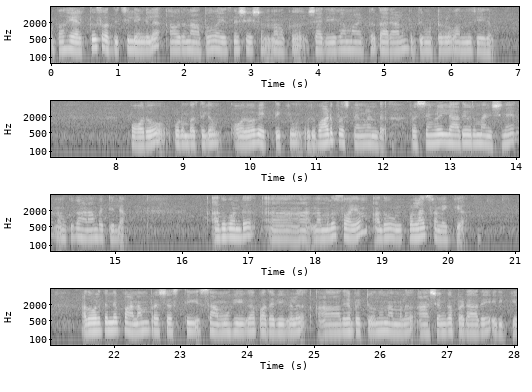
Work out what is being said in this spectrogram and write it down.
അപ്പോൾ ഹെൽത്ത് ശ്രദ്ധിച്ചില്ലെങ്കിൽ ആ ഒരു നാൽപ്പത് വയസ്സിന് ശേഷം നമുക്ക് ശാരീരികമായിട്ട് ധാരാളം ബുദ്ധിമുട്ടുകൾ വന്നു ചേരും. ഓരോ കുടുംബത്തിലും ഓരോ വ്യക്തിക്കും ഒരുപാട് പ്രശ്നങ്ങളുണ്ട്. പ്രശ്നങ്ങളില്ലാതെ ഒരു മനുഷ്യനെ നമുക്ക് കാണാൻ പറ്റില്ല. അതുകൊണ്ട് നമ്മൾ സ്വയം അത് ഉൾക്കൊള്ളാൻ ശ്രമിക്കുക. അതുപോലെ തന്നെ പണം പ്രശസ്തി സാമൂഹിക പദവികൾ അതിനെ അതിനെപ്പറ്റിയൊന്നും നമ്മൾ ആശങ്കപ്പെടാതെ ഇരിക്കുക.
